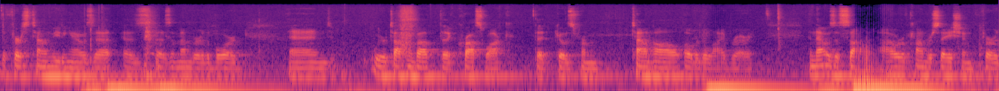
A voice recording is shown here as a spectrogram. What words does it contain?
the first town meeting I was at as, as a member of the board. And we were talking about the crosswalk that goes from town hall over to the library. And that was a solid hour of conversation for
